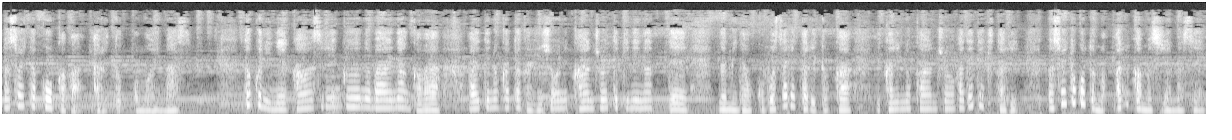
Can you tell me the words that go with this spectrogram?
まあ、そういった効果があると思います。特にね、カウンセリングの場合なんかは、相手の方が非常に感情的になって、涙をこぼされたりとか、怒りの感情が出てきたり、まあ、そういったこともあるかもしれません。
